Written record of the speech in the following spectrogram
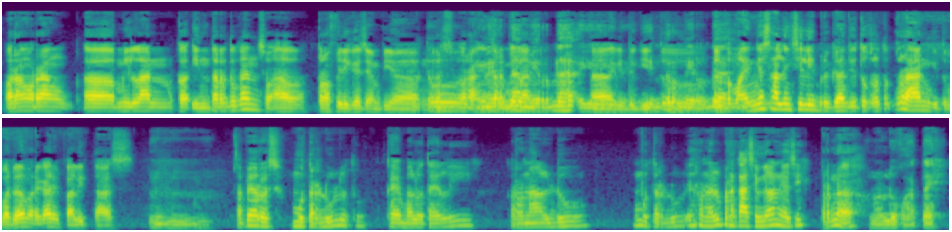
orang-orang eh, Milan ke Inter itu kan soal trofi Liga Champions. Betul. terus orang Inter Merda, Milan Merda gitu, eh, gitu-gitu. Inter Merda. dan pemainnya saling silih berganti tuker-tukeran gitu padahal mereka rivalitas. Mm. tapi harus muter dulu tuh. Kayak Balotelli Ronaldo. Muter dulu. Eh Ronaldo pernah kasih Milan gak sih? Pernah. Ronaldo Kuateh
